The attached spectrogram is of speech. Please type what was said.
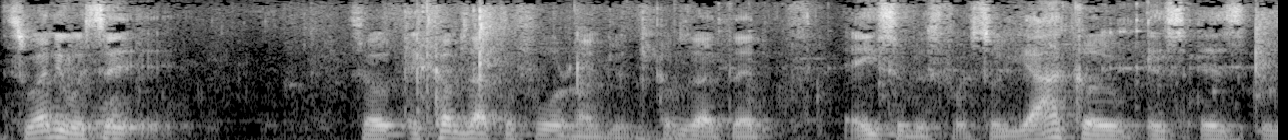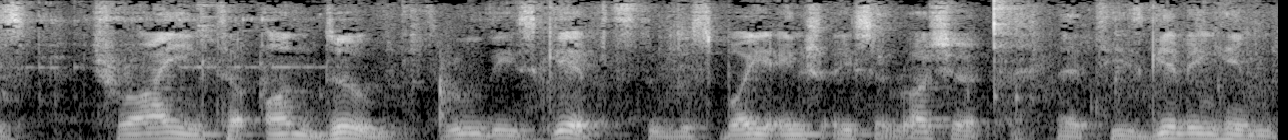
so anyway, so, so it comes out to 400. It comes out that Esav is four. So Yaakov is, is, is trying to undo through these gifts, through this boy Asa Russia, that he's giving him,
